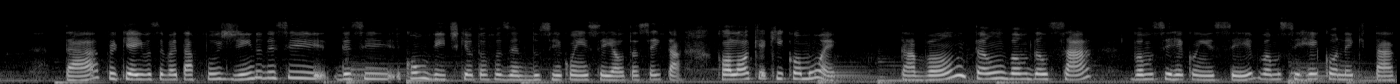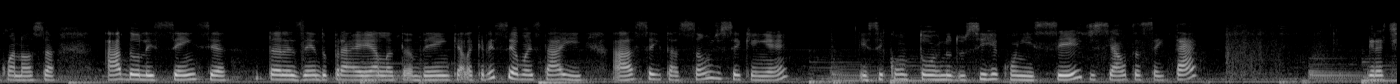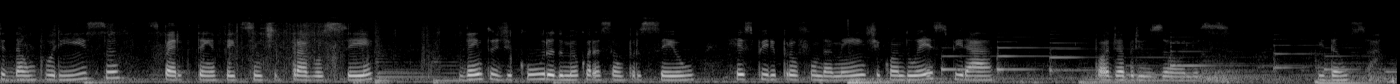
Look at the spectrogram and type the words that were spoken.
tá? Porque aí você vai estar tá fugindo desse, desse convite que eu estou fazendo do se reconhecer e autoaceitar. Coloque aqui como é, tá bom? Então vamos dançar, vamos se reconhecer, vamos se reconectar com a nossa adolescência trazendo para ela também que ela cresceu, mas está aí a aceitação de ser quem é, esse contorno do se reconhecer, de se autoaceitar. Gratidão por isso. Espero que tenha feito sentido para você. Vento de cura do meu coração para o seu. Respire profundamente. Quando expirar, pode abrir os olhos e dançar.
